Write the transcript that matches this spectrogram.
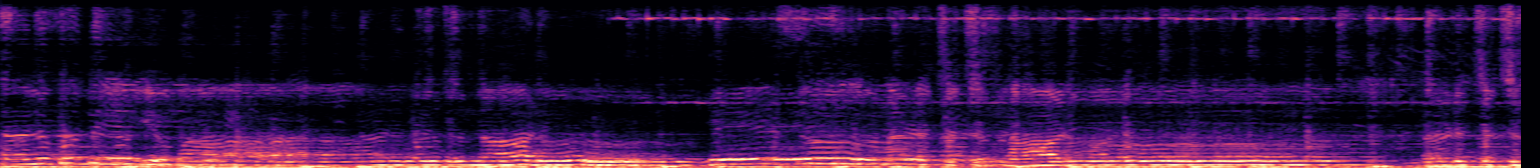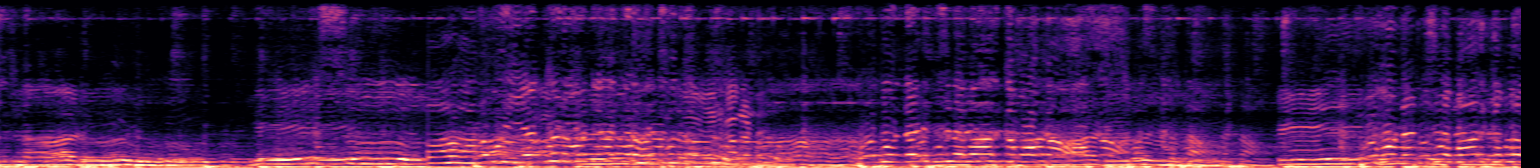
తలుపు తీయుమా నడుచుచున్నాడు యేసు నడుచుచున్నాడు. నడుచుచున్నాడు. మార్గం ఒక స్వస్థత ప్రభు నడిచిన మార్గంలో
